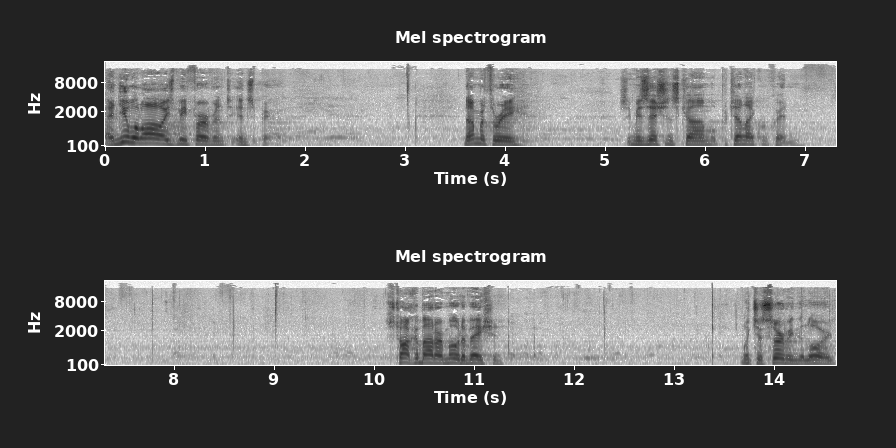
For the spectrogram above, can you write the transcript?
and you will always be fervent in spirit. Number three, so musicians come, we'll pretend like we're quitting. Let's talk about our motivation, which is serving the Lord.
